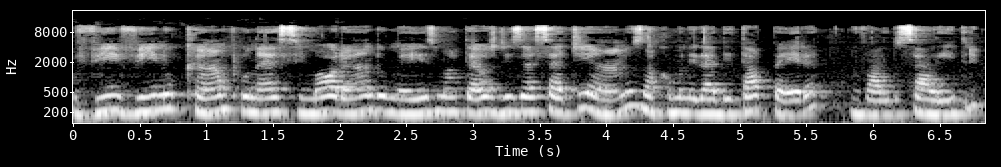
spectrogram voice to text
vivi no campo, né, assim, morando mesmo até os 17 anos, na comunidade de Itapera, no Vale do Salitre.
